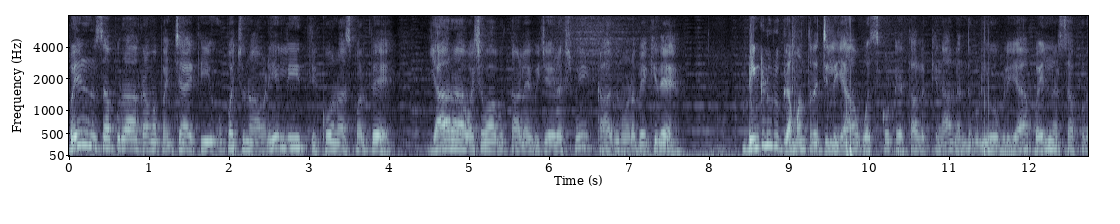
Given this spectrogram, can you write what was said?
ಬೈಲನರಸಾಪುರ ಗ್ರಾಮ ಪಂಚಾಯಿತಿ ಉಪಚುನಾವಣೆಯಲ್ಲಿ ತ್ರಿಕೋನ ಸ್ಪರ್ಧೆ. ಯಾರ ವಶವಾಗುತ್ತಾಳೆ ವಿಜಯಲಕ್ಷ್ಮಿ ಕಾದು ನೋಡಬೇಕಿದೆ. ಬೆಂಗಳೂರು ಗ್ರಾಮಾಂತರ ಜಿಲ್ಲೆಯ ಹೊಸಕೋಟೆ ತಾಲೂಕಿನ ನಂದಗುಡಿ ಹೋಬಳಿಯ ಬೈಲನರಸಾಪುರ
